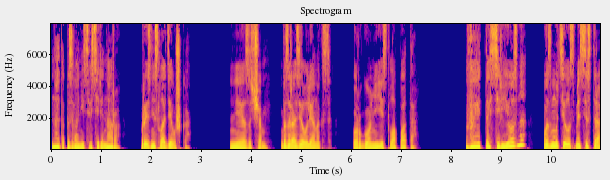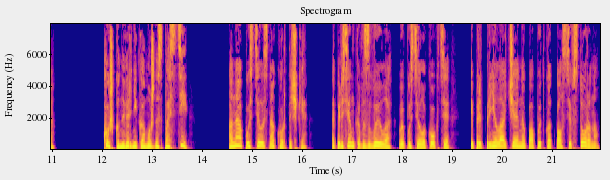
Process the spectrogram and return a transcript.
«Надо позвонить ветеринару», — произнесла девушка. «Незачем», — возразил Ленокс. «В фургоне есть лопата». «Вы это серьезно?» — возмутилась медсестра. «Кошку наверняка можно спасти». Она опустилась на корточки. Апельсинка взвыла, выпустила когти и предприняла отчаянную попытку отползти в сторону,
